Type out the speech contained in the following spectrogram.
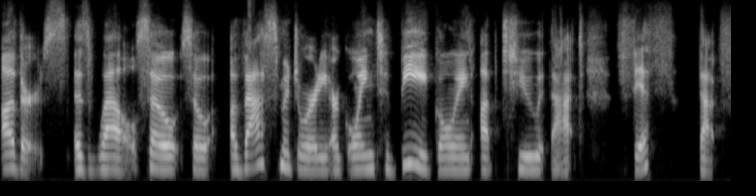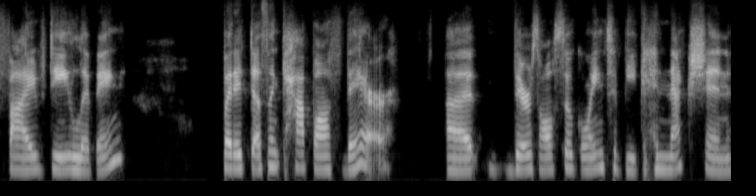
others as well so so a vast majority are going to be going up to that fifth that 5d living but it doesn't cap off there uh, there's also going to be connection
